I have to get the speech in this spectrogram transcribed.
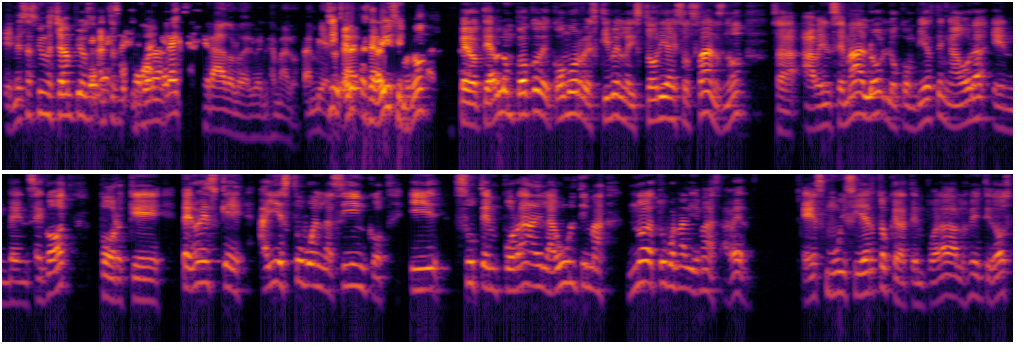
En esas mismas Champions, antes de que fuera... Era exagerado lo del Benzemalo, también. Sí, era exageradísimo, ¿no? Pero te habla un poco de cómo reescriben la historia esos fans, ¿no? O sea, a Benzemalo lo convierten ahora en Benzegot, porque, pero es que ahí estuvo en las cinco y su temporada de la última no la tuvo nadie más. A ver, es muy cierto que la temporada de los 22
